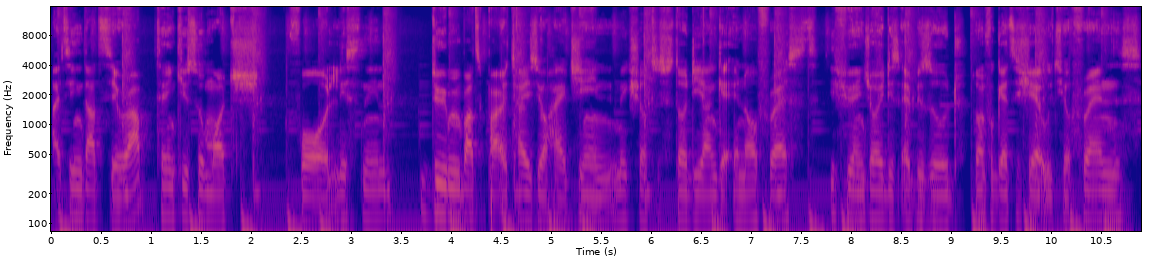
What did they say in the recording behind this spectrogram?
I think that's a wrap. Thank you so much for listening do remember to prioritize your hygiene. Make sure to study and get enough rest. If you enjoyed this episode, don't forget to share it with your friends.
